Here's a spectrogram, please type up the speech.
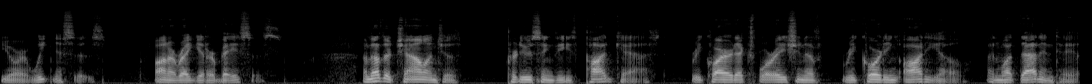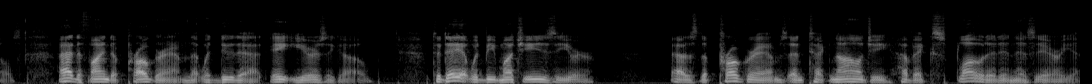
your weaknesses on a regular basis. Another challenge of producing these podcasts required exploration of recording audio and what that entails. I had to find a program that would do that eight years ago. Today it would be much easier as the programs and technology have exploded in this area.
